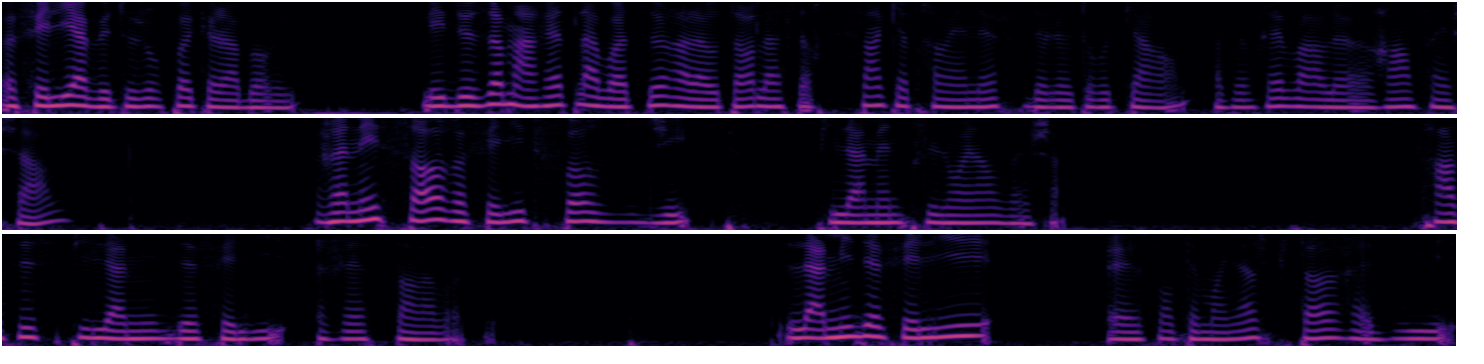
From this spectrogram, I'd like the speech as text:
Ophélie, elle toujours pas collaborer. Les deux hommes arrêtent la voiture à la hauteur de la sortie 189 de l'autoroute 40, à peu près vers le rang Saint-Charles. René sort Ophélie de force du Jeep, puis l'amène plus loin dans un champ. Francis puis l'ami d'Ophélie restent dans la voiture. L'ami d'Ophélie, euh, son témoignage plus tard, a dit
